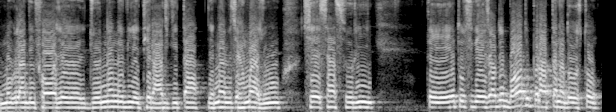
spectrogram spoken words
ਮੁਗਲਾਂ ਦੀ ਫੌਜ ਜਿਨ੍ਹਾਂ ਨੇ ਵੀ ਇੱਥੇ ਰਾਜ ਕੀਤਾ, ਜਿਨ੍ਹਾਂ ਵਿੱਚ ਹਮਾਯੂ ਸ਼ੇਰਸ਼ਾਹ ਸੂਰੀ ਤੇ ਇਹ ਤੁਸੀਂ ਦੇਖ ਸਕਦੇ ਹੋ, ਬਹੁਤ ਹੀ ਪੁਰਾਤਨ ਹੈ ਦੋਸਤੋ।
